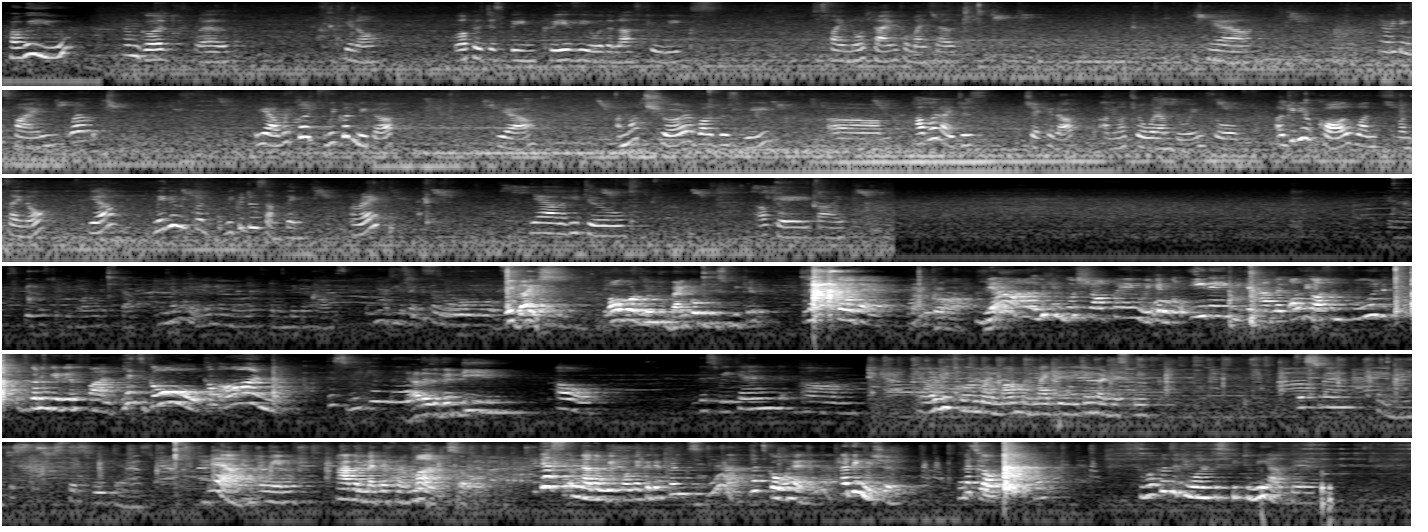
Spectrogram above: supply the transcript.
How are you? I'm good. Well, you know, work has just been crazy over the last few weeks. Just find no time for myself. Yeah. Everything's fine. Well, yeah, we could we could meet up. Yeah. I'm not sure about this week. Um, how about I just check it up? I'm not sure what I'm doing, so I'll give you a call once once I know. Yeah. Maybe we could we could do something. All right. Yeah. Love you too. Okay. Bye. I can have space to keep all my stuff. I kept telling him that let's get a bigger house. But he's like so. Hey guys, how about going to Bangkok this weekend? Let's go there. Bangkok. Yeah, we can go shopping, we can go eating, we can have like all the awesome food. It's gonna be real fun. Let's go! Come on! This weekend though? Yeah, there's a good deal. Oh, this weekend? Um, I already told my mom I might be meeting her this week. This week? Come on, just, just this weekend. Yeah, I mean, I haven't met her for a month, so I guess another week will make a difference. Yeah. Let's go ahead. I think we should. Let's, do go. So what was it you wanted to speak to me out there?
